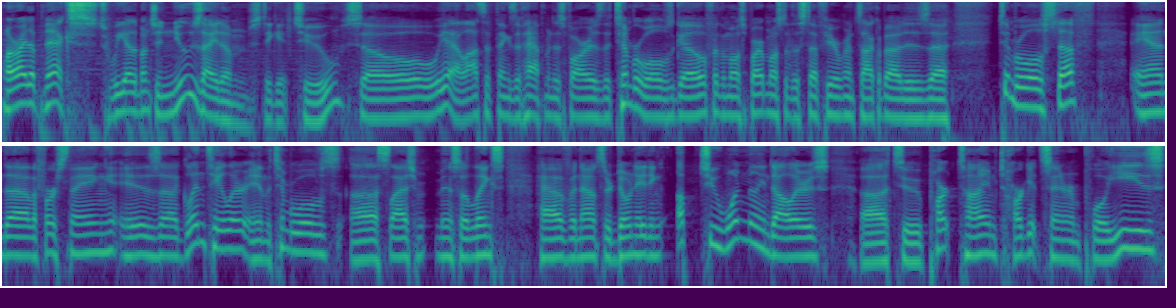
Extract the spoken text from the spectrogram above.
All right, up next, we got a bunch of news items to get to. So, yeah, lots of things have happened as far as the Timberwolves go for the most part. Most of the stuff here we're going to talk about is uh, Timberwolves stuff. And uh, the first thing is uh, Glen Taylor and the Timberwolves uh, slash Minnesota Lynx have announced they're donating up to $1 million uh, to part time Target Center employees.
